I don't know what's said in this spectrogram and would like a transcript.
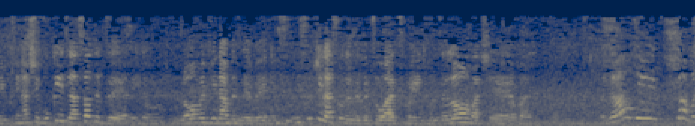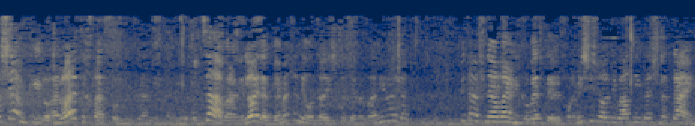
מבחינה שיווקית לעשות את זה. אני גם לא מבינה בזה, וניסיתי לעשות את זה בצורה עצמאית, וזה לא מה שעבד. אז אמרתי, טוב, השם, כאילו, אני לא יודעת איך לעשות את זה. אני, אני רוצה, אבל אני לא יודעת, באמת אני רוצה להשתדל, אבל אני לא יודעת. פתאום לפני יומיים אני מקבלת טלפון, מישהי שלא דיברתי איתה שנתיים.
